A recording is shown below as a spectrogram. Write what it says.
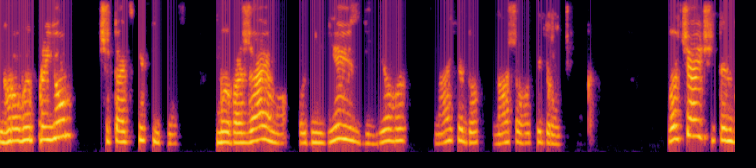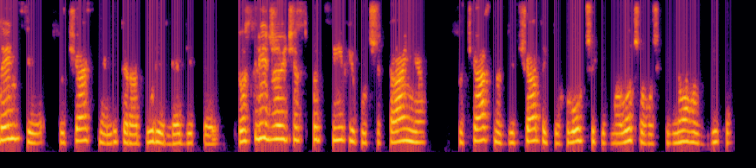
Ігровий прийом читацький фітнес ми вважаємо однією з дієвих знахідок нашого підручника. Вивчаючи тенденції в сучасній літературі для дітей, досліджуючи специфіку читання сучасних дівчаток і хлопчиків молодшого шкільного віку,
